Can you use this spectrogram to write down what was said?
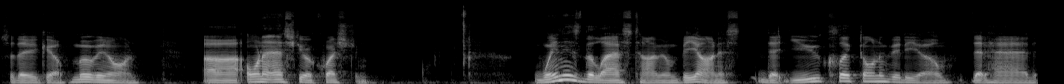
So there you go. Moving on. Uh, I wanna ask you a question. When is the last time, and be honest, that you clicked on a video that had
